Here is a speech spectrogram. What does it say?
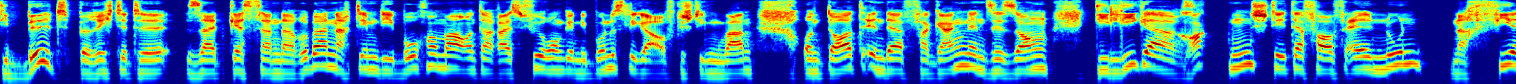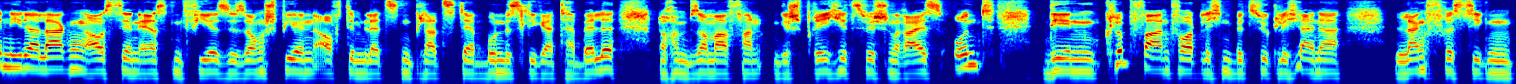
die Bild berichtete seit gestern darüber, nachdem die Bochumer unter Reis Führung in die Bundesliga aufgestiegen waren und dort in der vergangenen Saison die Liga rockten, steht der VfL nun nach vier Niederlagen aus den ersten vier Saisonspielen auf dem letzten Platz der Bundesliga-Tabelle. Noch im Sommer fanden Gespräche zwischen Reis und den Clubverantwortlichen bezüglich einer langfristigen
